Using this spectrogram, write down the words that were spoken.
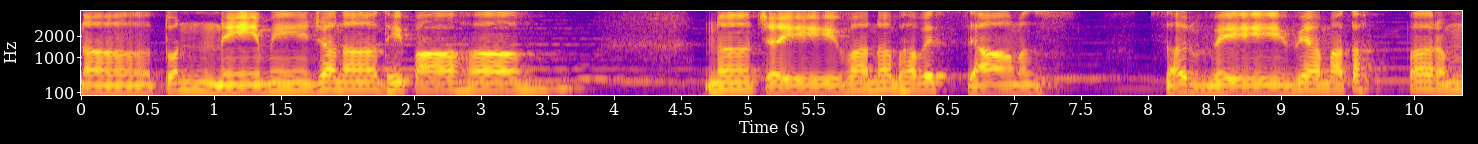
न त्वन्नेमे जनाधिपाः न चैव न भविष्यामः सर्वे व्यमतः परम्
